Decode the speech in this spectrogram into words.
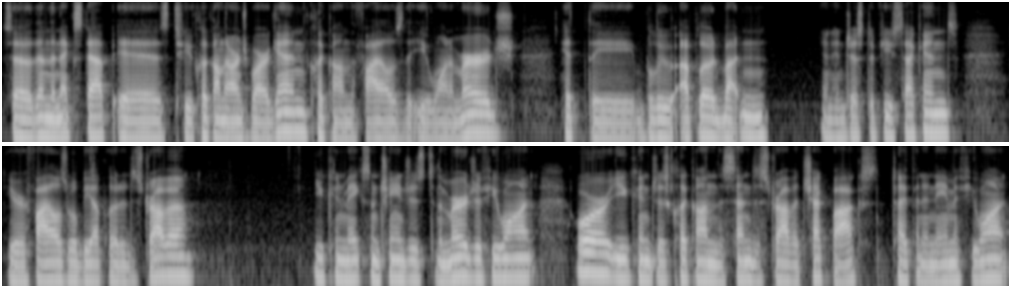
So then the next step is to click on the orange bar again, click on the files that you want to merge, hit the blue upload button, and in just a few seconds, your files will be uploaded to Strava. You can make some changes to the merge if you want, or you can just click on the send to Strava checkbox, type in a name if you want,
